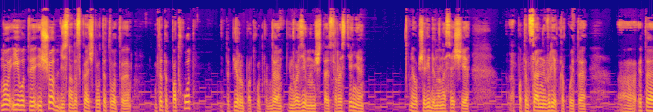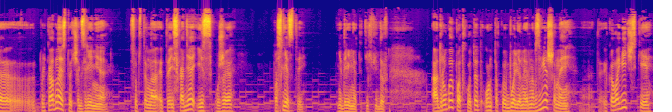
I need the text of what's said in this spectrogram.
Но и вот еще здесь надо сказать, что вот, это вот, э, вот этот подход, это первый подход, когда инвазивными считаются растения, ну, вообще виды, наносящие э, потенциальный вред какой-то. Э, это только одна из точек зрения собственно, это исходя из уже последствий внедрения вот этих видов. А другой подход, он такой более, наверное, взвешенный, экологический,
